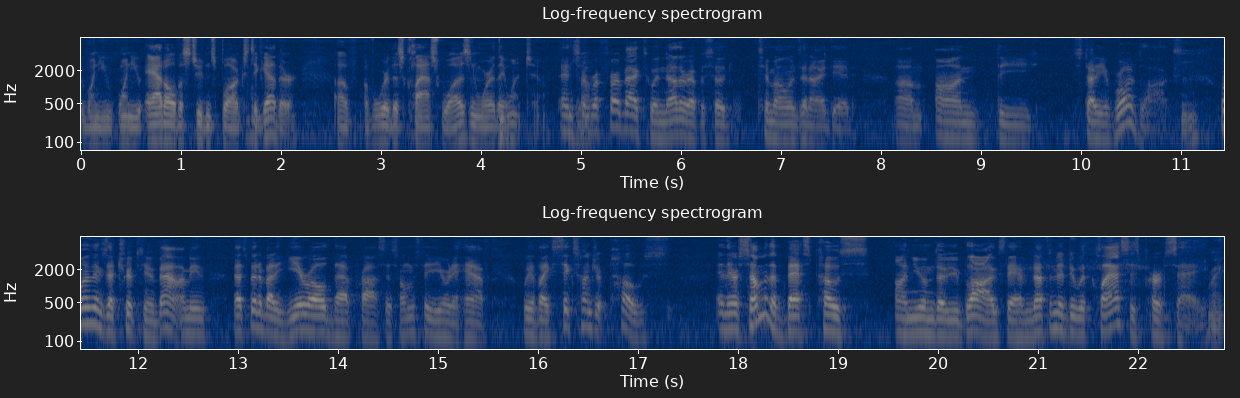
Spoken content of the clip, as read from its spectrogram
when you when you add all the students' blogs together of, of where this class was and where they went to. And to refer back to another episode Tim Owens and I did um, on the study abroad blogs, one of the things that trips me about, I mean, that's been about a year old, that process, almost a year and a half. We have like 600 posts, and they're some of the best posts on UMW blogs. They have nothing to do with classes per se. Right.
